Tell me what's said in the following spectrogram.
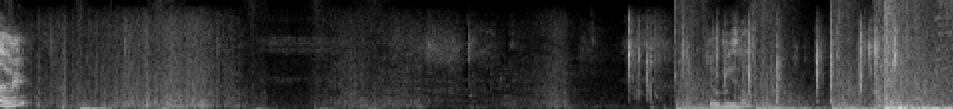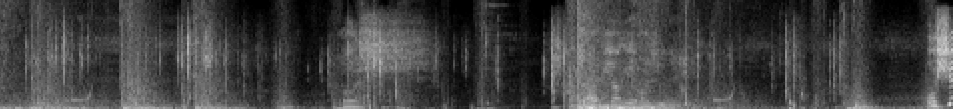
건물? 여기서? 아씨 야비하게 가시네 오 쉣!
